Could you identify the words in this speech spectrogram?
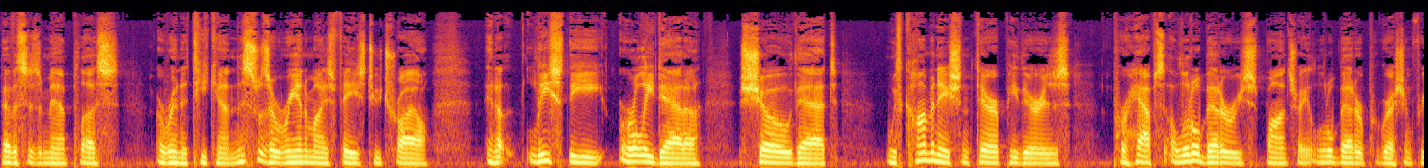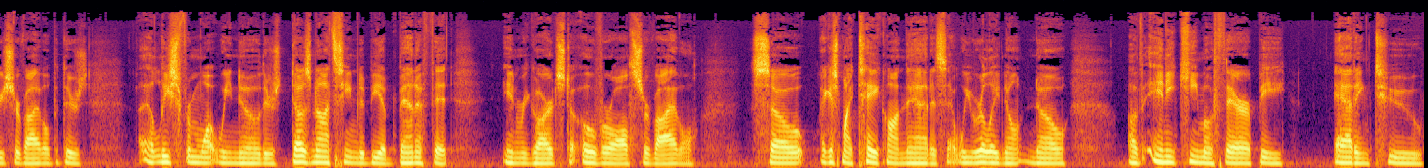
bevacizumab plus irinotecan. This was a randomized phase two trial, and at least the early data show that with combination therapy there is perhaps a little better response rate, a little better progression free survival, but there's at least from what we know, there does not seem to be a benefit in regards to overall survival. So I guess my take on that is that we really don't know of any chemotherapy adding to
